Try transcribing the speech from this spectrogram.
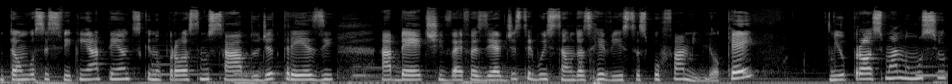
Então, vocês fiquem atentos que no próximo sábado, dia 13, a Beth vai fazer a distribuição das revistas por família, ok? E o próximo anúncio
